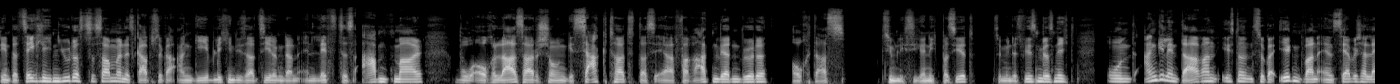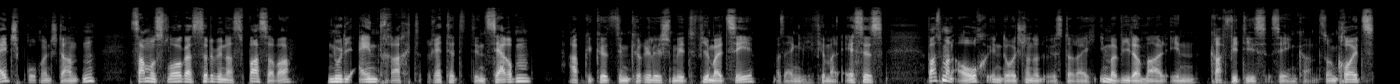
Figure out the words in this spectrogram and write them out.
dem tatsächlichen Judas zusammen. Es gab sogar angeblich in dieser Erzählung dann ein letztes Abendmahl, wo auch Lazar schon gesagt hat, dass er verraten werden würde. Auch das ziemlich sicher nicht passiert, zumindest wissen wir es nicht. Und angelehnt daran ist dann sogar irgendwann ein serbischer Leitspruch entstanden. Samo sloga Srbina spasava. Nur die Eintracht rettet den Serben, abgekürzt im Kyrillisch mit 4 C, was eigentlich 4 S ist, was man auch in Deutschland und Österreich immer wieder mal in Graffitis sehen kann. So ein Kreuz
